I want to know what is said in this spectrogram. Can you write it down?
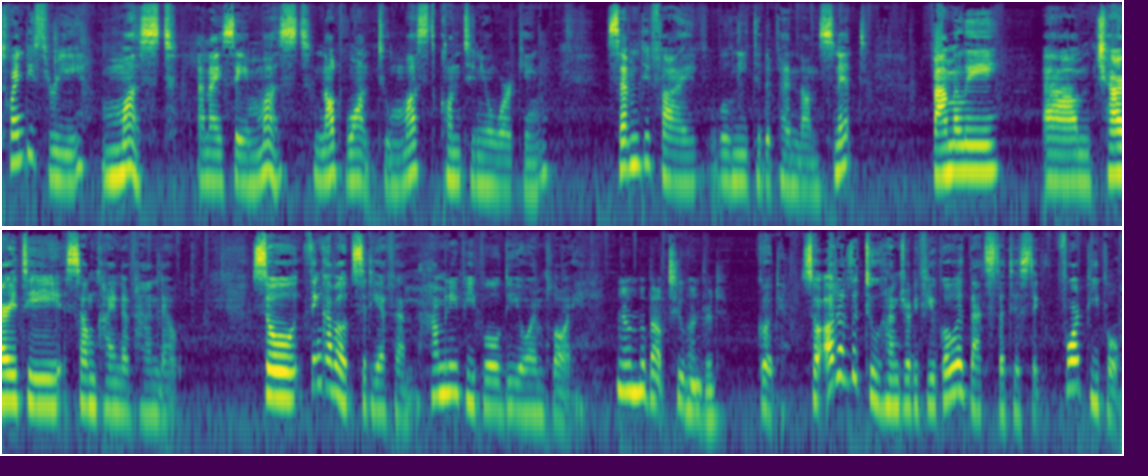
23 must, and I say must, not want to, must continue working. 75 will need to depend on SSNIT, family, um, charity, some kind of handout. So think about City FM. How many people do you employ? I'm about 200. Good. So out of the 200, if you go with that statistic, four people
